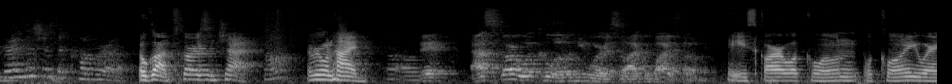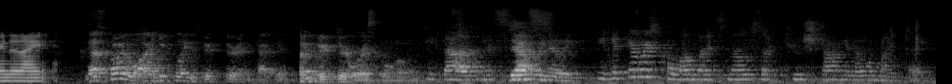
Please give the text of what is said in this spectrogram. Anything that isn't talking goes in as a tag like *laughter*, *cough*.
Friends is just a cover up. Oh god, Scar's in chat. Huh? Everyone hide. Uh oh. Hey, ask Scar what cologne he wears so I could buy some. Hey Scar, what cologne what cologne are you wearing tonight? That's probably why he plays Victor in Tekken. Like Victor wears cologne. He does, and it smells. Definitely. Victor wears cologne, but it smells like too strong and no one likes it.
